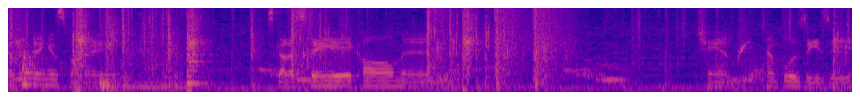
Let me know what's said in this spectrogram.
everything is fine. Just gotta stay calm and chant. Temple is easy.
